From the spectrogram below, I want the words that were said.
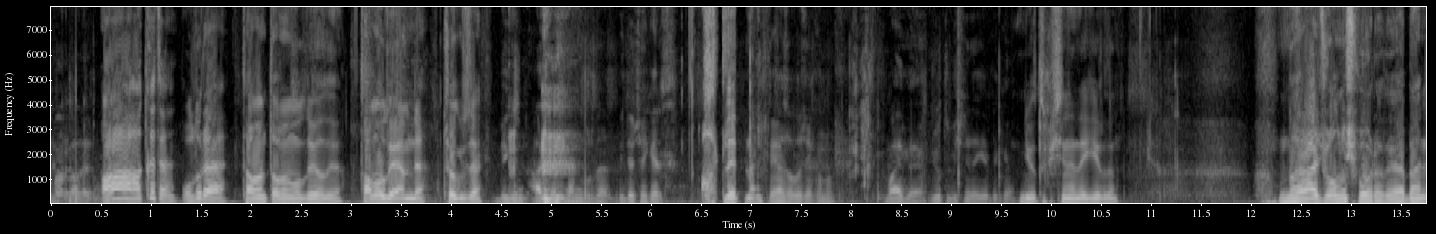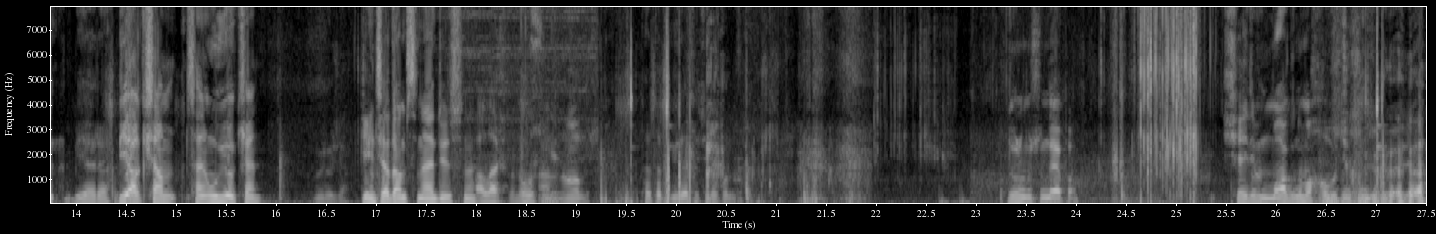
mangal yaptım. Aa hakikaten. Olur ha. Tamam tamam oluyor oluyor. Tam oluyor hem de. Çok güzel. Bir gün atletten burada video çekeriz. Atletmen. Beyaz olacak ama. Vay be. YouTube işine de girdik ya. YouTube işine de girdin. Bunlar harcı olmuş bu arada ya ben bir ara. Bir akşam sen uyuyorken Buyur hocam. genç adamsın ha diyorsun ha. Allah aşkına ne olsun ya. ne olur. Tabii tabii güzel seçenek oldu. Dur onu şunu da yapalım. Şey değil mi? Magnum'a havuç koyuyor böyle.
